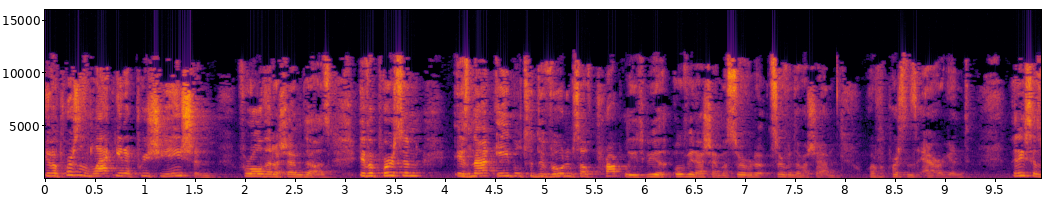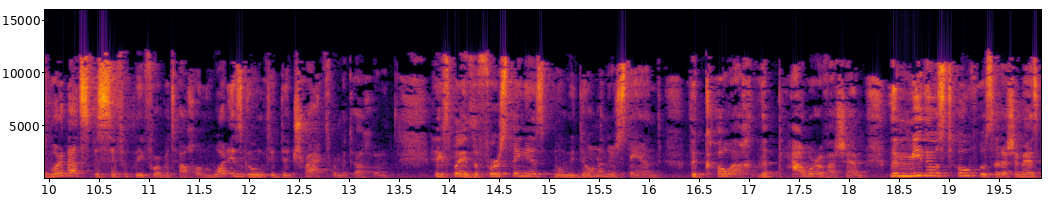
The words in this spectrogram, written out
If a person is lacking appreciation for all that Hashem does, if a person is not able to devote himself properly to be a Oved Hashem, a servant, servant of Hashem, or if a person is arrogant, then he says, what about specifically for B'tachon? What is going to detract from B'tachon? And he explains, the first thing is when we don't understand the koach, the power of Hashem, the midos tovos that Hashem has,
